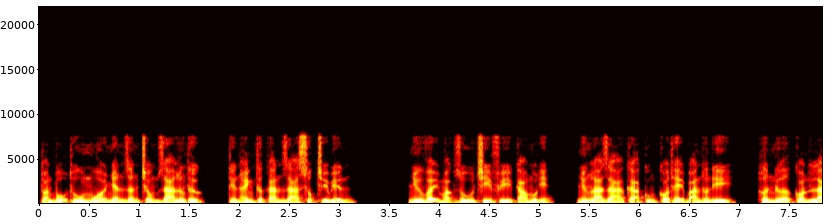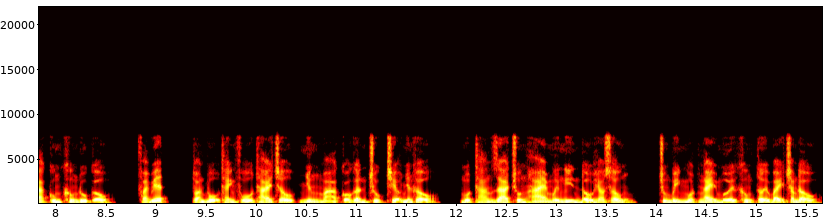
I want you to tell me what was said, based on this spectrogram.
toàn bộ thu mua nhân dân trồng ra lương thực tiến hành thức ăn gia súc chế biến như vậy mặc dù chi phí cao một ít, nhưng là giá cả cũng có thể bán hơn đi, hơn nữa còn là cùng không đủ cầu. Phải biết, toàn bộ thành phố thái châu nhưng mà có gần chục triệu nhân khẩu, một tháng ra chuồng hai mươi đầu heo sống, trung bình một ngày mới không tới bảy trăm đầu.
